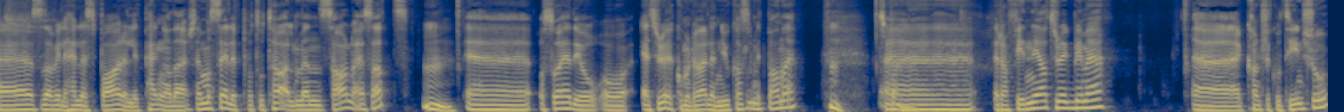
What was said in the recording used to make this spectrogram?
Eh, så da vil jeg heller spare litt penger der. Så jeg må se litt på totalen, men Sala er satt. Mm. Uh, og så er det jo og Jeg tror jeg kommer til å velge Newcastle midtbane. Hm, Uh, Rafinha tror jeg blir med. Eh, kanskje Coutinho.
